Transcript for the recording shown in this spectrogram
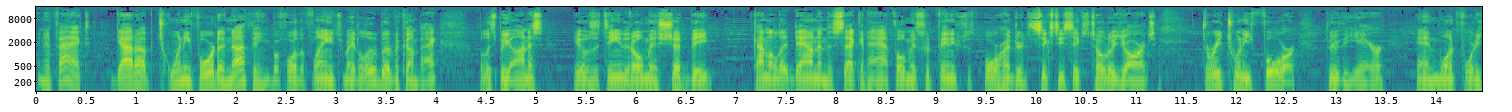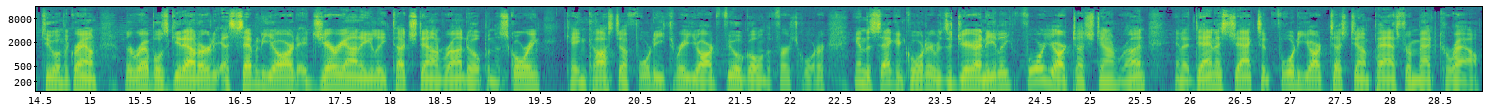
and in fact got up 24 to nothing before the Flames made a little bit of a comeback. But let's be honest, it was a team that Ole Miss should beat. Kind of let down in the second half. Ole Miss would finish with 466 total yards, 324 through the air, and 142 on the ground. The Rebels get out early, a 70-yard Jerrion Ealy touchdown run to open the scoring. Caden Costa a 43-yard field goal in the first quarter. In the second quarter, it was a Jerrion Ealy four-yard touchdown run and a Dennis Jackson 40-yard touchdown pass from Matt Corral.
